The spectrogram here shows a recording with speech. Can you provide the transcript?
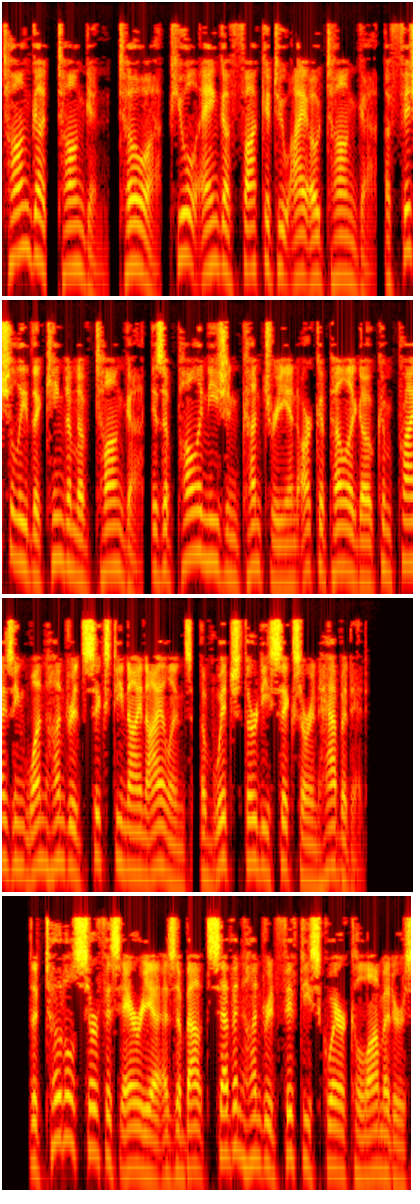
Tonga, Tongan, Toa Pule Anga Whakatu i o Tonga, officially the Kingdom of Tonga, is a Polynesian country and archipelago comprising 169 islands, of which 36 are inhabited. The total surface area is about 750 square kilometers,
